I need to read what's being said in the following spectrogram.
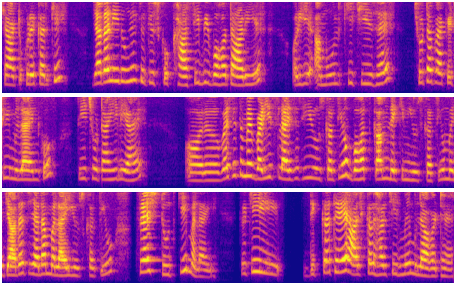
चार टुकड़े करके। ज़्यादा नहीं दूँगी क्योंकि उसको खांसी भी बहुत आ रही है और ये अमूल की चीज़ है। छोटा पैकेट ही मिला है इनको तो ये छोटा ही लिया है। और वैसे तो मैं बड़ी स्लाइसेस ही यूज़ करती हूँ, बहुत कम लेकिन यूज़ करती हूँ। मैं ज़्यादा से ज़्यादा मलाई यूज़ करती हूँ फ्रेश दूध की मलाई, क्योंकि दिक्कत है, आजकल हर चीज़ में मिलावट है।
